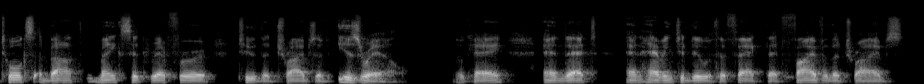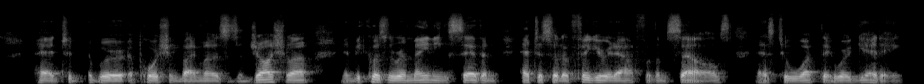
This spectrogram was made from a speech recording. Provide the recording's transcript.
talks about makes it refer to the tribes of Israel. Okay, and that and having to do with the fact that five of the tribes had to were apportioned by Moses and Joshua, and because the remaining seven had to sort of figure it out for themselves as to what they were getting,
